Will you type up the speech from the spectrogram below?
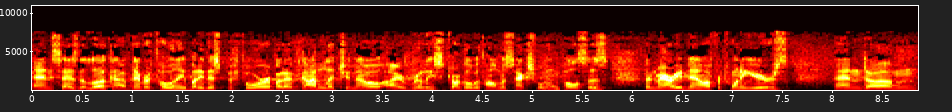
and says that, look, I've never told anybody this before, but I've got to let you know I really struggle with homosexual impulses. Been married now for 20 years, and um,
